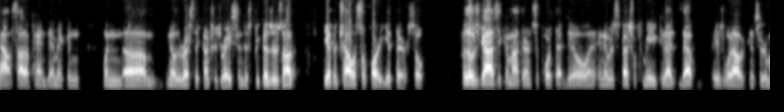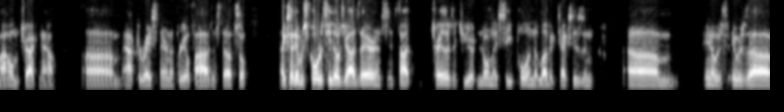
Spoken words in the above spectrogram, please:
outside of pandemic and when um, you know the rest of the country's racing, just because there's not you have to travel so far to get there. So for those guys that come out there and support that deal, and, and it was special for me because that that is what I would consider my home track now. Um, after racing there in the 305s and stuff, so like I said, it was cool to see those guys there, and it's, it's not trailers that you normally see pulling to Lubbock, Texas, and um, you know, it was it was uh,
